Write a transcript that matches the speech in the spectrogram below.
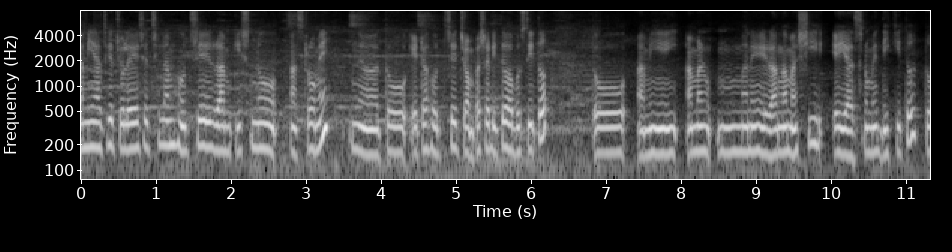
আমি আজকে চলে এসেছিলাম হচ্ছে রামকৃষ্ণ আশ্রমে। তো এটা হচ্ছে চম্পাশাড়িতে অবস্থিত। তো আমি আমার মানে রাঙা মাসি এই আশ্রমে দীক্ষিত। তো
